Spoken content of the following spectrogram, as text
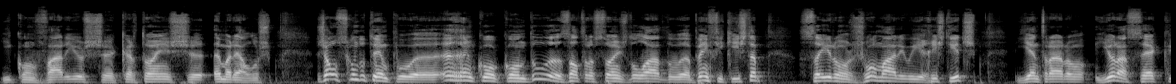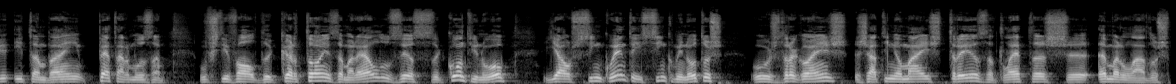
e com vários cartões amarelos. Já o segundo tempo arrancou com duas alterações do lado benfiquista. Saíram João Mário e Ristich e entraram Jurasek e também Petar Musa. O festival de cartões amarelos, esse continuou e aos 55 minutos os Dragões já tinham mais três atletas eh, amarelados.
